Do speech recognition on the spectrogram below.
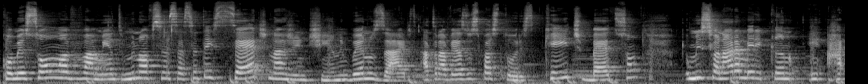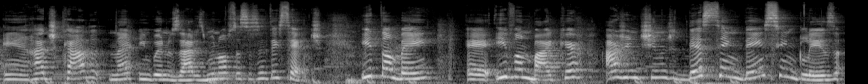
Começou um avivamento em 1967 na Argentina, em Buenos Aires, através dos pastores Kate Batson, um missionário americano radicado né, em Buenos Aires em 1967. E também é, Ivan Biker, argentino de descendência inglesa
